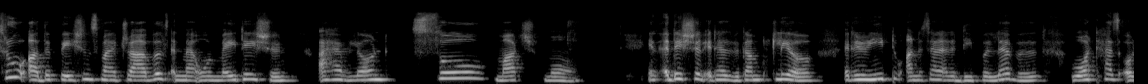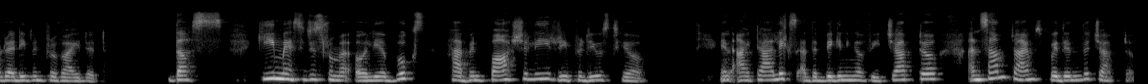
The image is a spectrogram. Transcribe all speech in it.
Through other patients, my travels, and my own meditation, I have learned so much more. In addition, it has become clear that you need to understand at a deeper level what has already been provided. Thus, key messages from my earlier books have been partially reproduced here in italics at the beginning of each chapter and sometimes within the chapter.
